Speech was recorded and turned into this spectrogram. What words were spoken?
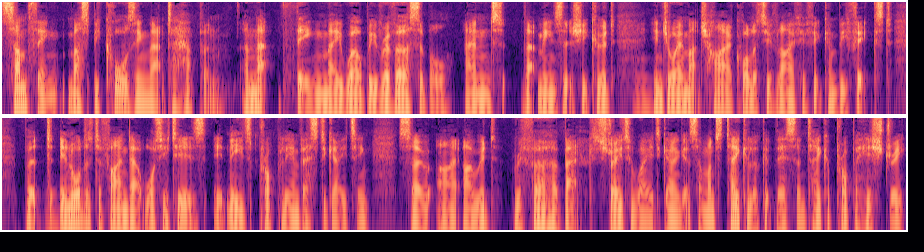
something must be causing that to happen. And that thing may well be reversible. And that means that she could mm. enjoy a much higher quality of life if it can be fixed. But mm. in order to find out what it is, it needs properly investigating. So I, I, would refer her back straight away to go and get someone to take a look at this and take a proper history,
